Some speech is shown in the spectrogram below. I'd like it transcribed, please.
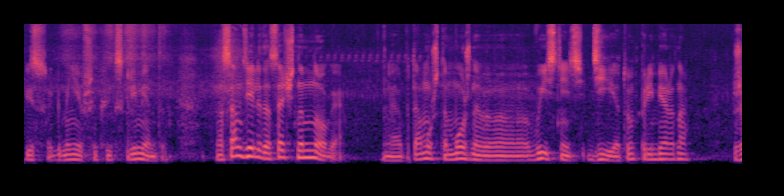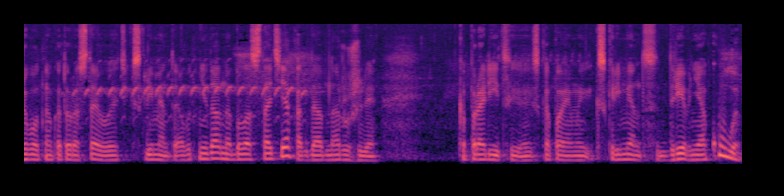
из окаменевших экскрементов? На самом деле достаточно много, э, потому что можно э, выяснить диету примерно животного, которое оставило эти экскременты. А вот недавно была статья, когда обнаружили капролит, э, ископаемый экскремент древней акулы,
